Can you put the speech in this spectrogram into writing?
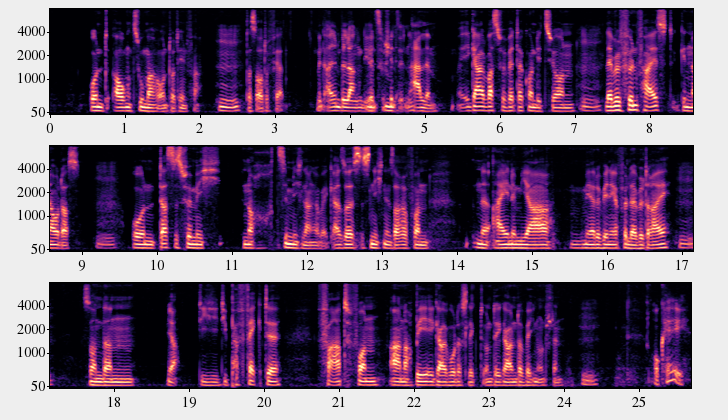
und Augen zumache und dorthin fahre. Mhm. Das Auto fährt. Mit allen Belangen, die mit, dazwischen mit sind. Mit ne? allem. Egal was für Wetterkonditionen. Mhm. Level 5 heißt genau das. Mhm. Und das ist für mich noch ziemlich lange weg. Also es ist nicht eine Sache von eine, einem Jahr mehr oder weniger für Level 3, mhm. sondern ja, die, die perfekte Fahrt von A nach B, egal wo das liegt und egal unter welchen Umständen. Mhm. Okay,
